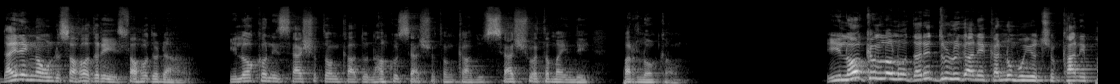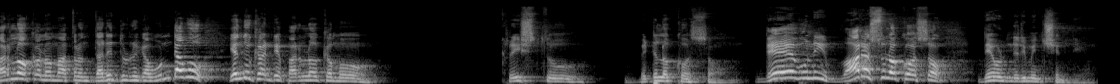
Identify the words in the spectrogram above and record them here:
ధైర్యంగా ఉండు సహోదరి సహోదరుడా. ఈ లోకం నీ శాశ్వతం కాదు నాకు శాశ్వతం కాదు శాశ్వతమైంది. పరలోకం. ఈ లోకంలో నువ్వు దరిద్రునిగానే కన్ను మూయొచ్చు కానీ పరలోకంలో మాత్రం దరిద్రునిగా ఉండవు. ఎందుకంటే పరలోకము క్రీస్తు బిడ్డల కోసం దేవుని వారసుల కోసం దేవుడు నిర్మించింది.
